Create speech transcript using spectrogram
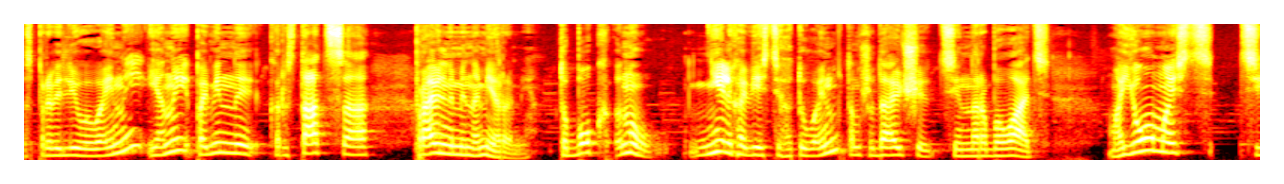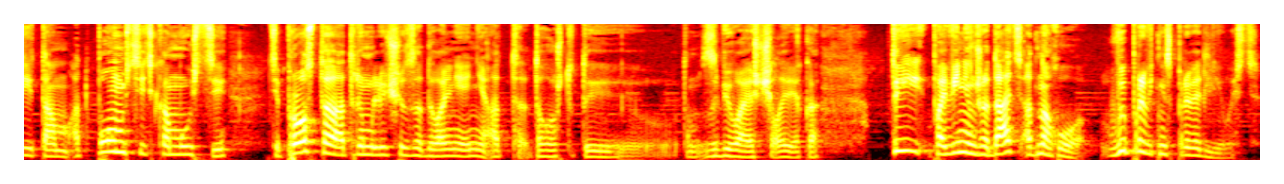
справядлівай вайны яны павінны карыстацца правільнымі намерамі то бок ну нельга весці гэтую вайну там жадаючы ці нарабаваць маёмасць ці там адпомсціць камусьці ці проста атрымліваючы задавальненне ад таго што ты там забіваеш чалавека. Ты павінен жадаць аднаго выправіць несправядлівасць.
